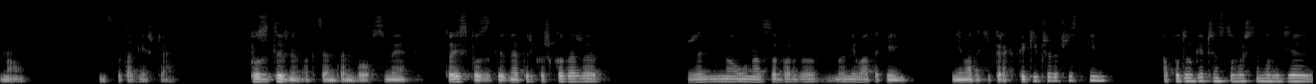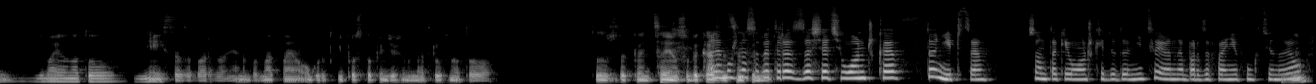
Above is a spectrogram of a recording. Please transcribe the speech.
No. Więc to tak jeszcze pozytywnym akcentem, bo w sumie to jest pozytywne, tylko szkoda, że, że no u nas za bardzo no nie ma takiej nie ma takiej praktyki przede wszystkim, a po drugie często właśnie no ludzie nie mają na to miejsca za bardzo, nie? No bo jak mają ogródki po 150 metrów, no to to, że tak powiem, cenią sobie każdy Ale można sobie centymetr. teraz zasiać łączkę w doniczce. Są takie łączki do donicy i one bardzo fajnie funkcjonują. Mhm.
